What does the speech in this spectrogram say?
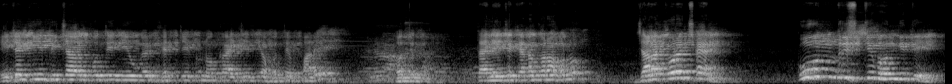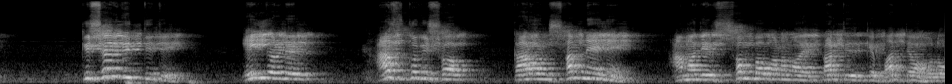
এটা কি বিচারপতি নিয়োগের ক্ষেত্রে কোনো ক্রাইটেরিয়া হতে পারে? হতে পারে। তাহলে এটা কেন করা হলো? যারা করেছেন, কোন দৃষ্টিভঙ্গিতে, কিসের ভিত্তিতে এই ধরনের আজগবি সব কারণ সামনে এনে আমাদের সম্ভাবনাময় প্রার্থীদেরকে বাদ দেওয়া হলো,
